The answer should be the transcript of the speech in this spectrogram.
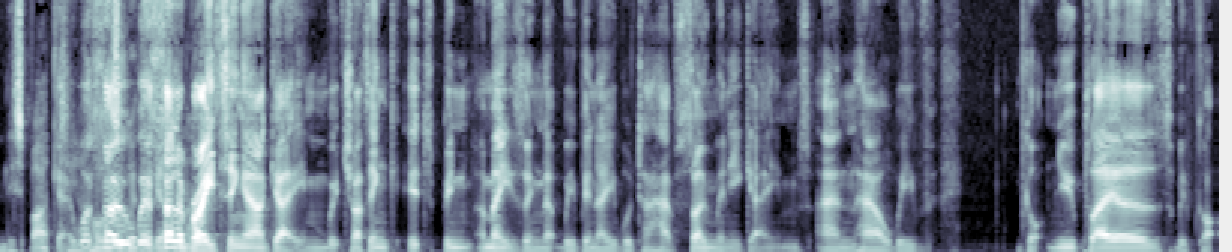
this party? Okay, well, How so we're celebrating our game, which I think it's been amazing that we've been able to have so many games and how we've got new players, we've got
